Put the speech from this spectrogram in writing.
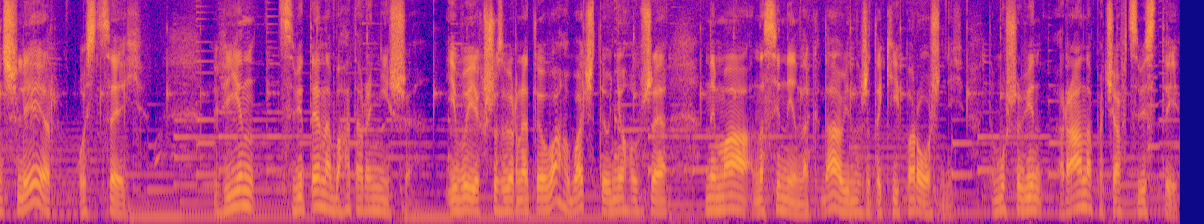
Schleyer, ось цей, він цвіте набагато раніше. І ви, якщо звернете увагу, бачите, у нього вже нема насінинок, да? він вже такий порожній, тому що він рано почав цвісти.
